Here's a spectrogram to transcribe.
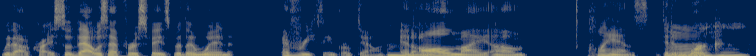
without Christ. So that was that first phase. But then when everything broke down and Mhm. all my um, plans didn't work Mhm.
